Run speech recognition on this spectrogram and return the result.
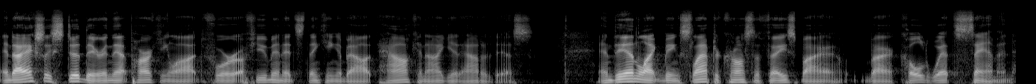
And I actually stood there in that parking lot for a few minutes thinking about how can I get out of this? And then, like being slapped across the face by, by a cold, wet salmon,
